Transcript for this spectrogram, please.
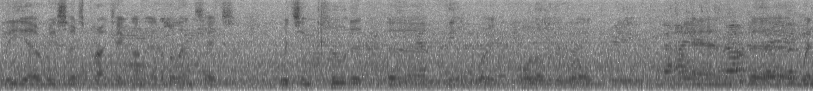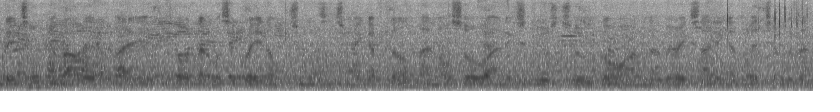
three-year research project on edible insects, which included uh, field work all over the world. And uh, when they told me about it, I thought that was a great opportunity to make a film and also an excuse to go on a very exciting adventure with them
